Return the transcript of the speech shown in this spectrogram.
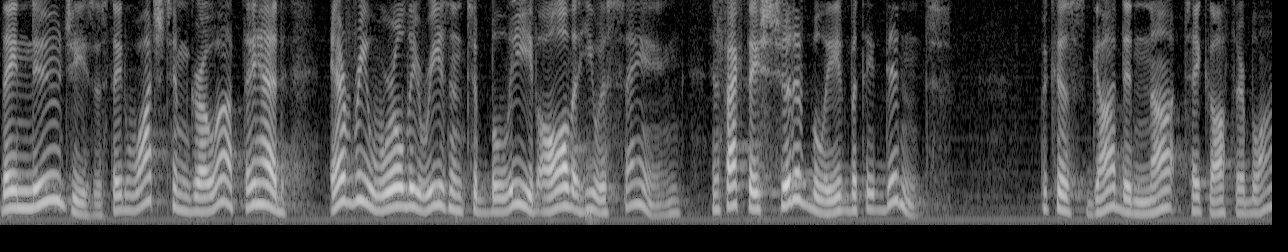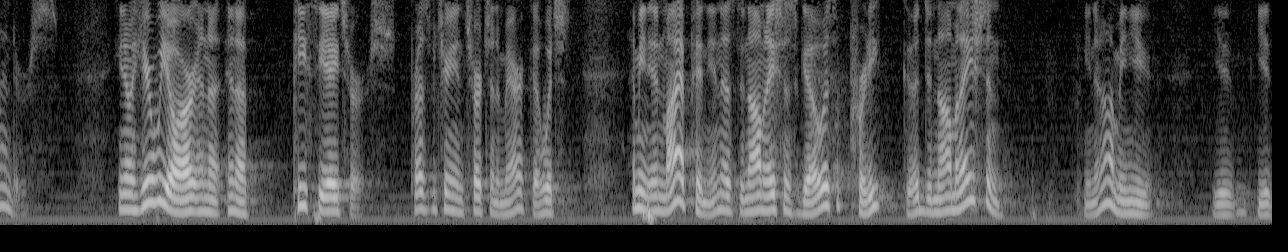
They knew Jesus, they'd watched him grow up, they had every worldly reason to believe all that he was saying. In fact, they should have believed, but they didn't because God did not take off their blinders. You know, here we are in a, in a PCA church, Presbyterian Church in America, which, I mean, in my opinion, as denominations go, is a pretty good denomination. You know, I mean, you, you, you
